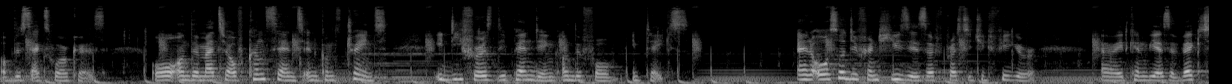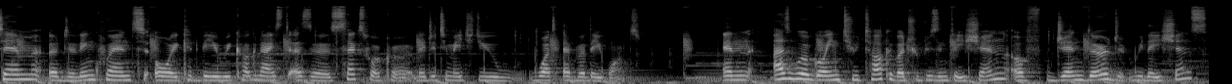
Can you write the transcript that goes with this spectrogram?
of the sex workers, or on the matter of consent and constraints, it differs depending on the form it takes. And also different uses of prostitute figure. Uh, it can be as a victim, a delinquent, or it can be recognized as a sex worker, legitimate to do whatever they want. And as we're going to talk about representation of gendered relations,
